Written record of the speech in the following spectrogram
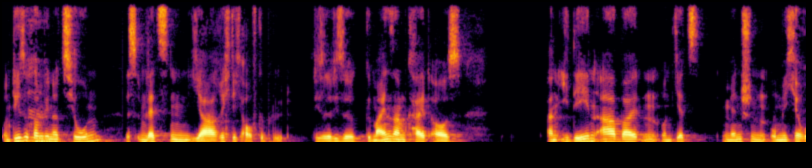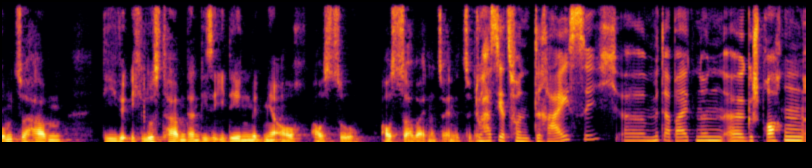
Und diese mhm. Kombination ist im letzten Jahr richtig aufgeblüht. Diese, diese Gemeinsamkeit aus an Ideen arbeiten und jetzt Menschen um mich herum zu haben, die wirklich Lust haben, dann diese Ideen mit mir auch auszu, auszuarbeiten und zu Ende zu bringen. Du hast jetzt von 30 äh, Mitarbeitenden äh, gesprochen.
